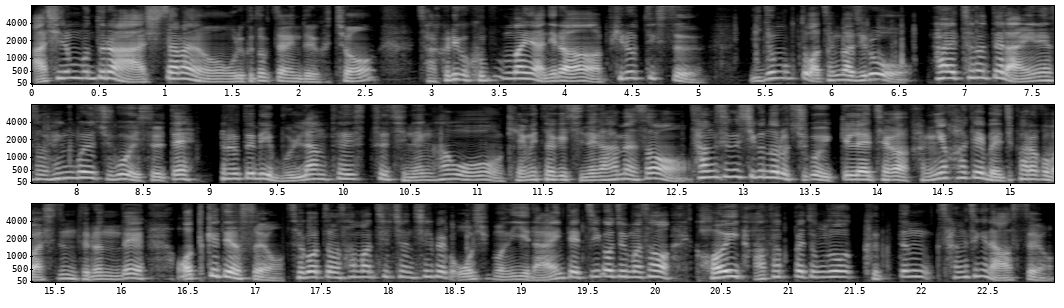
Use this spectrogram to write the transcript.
아시는 분들은 아시잖아요. 우리 구독자님들 그쵸? 자 그리고 그뿐만이 아니라 피로틱스 이 종목도 마찬가지로 8,000원대 라인에서 횡보해주고 있을 때 트럭들이 물량 테스트 진행하고 개미털기 진행하면서 상승 시그널을 주고 있길래 제가 강력하게 매집하라고 말씀드렸는데 어떻게 되었어요? 최고점 47,750원 이 라인대 찍어주면서 거의 5배 정도 급등 상승이 나왔어요.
